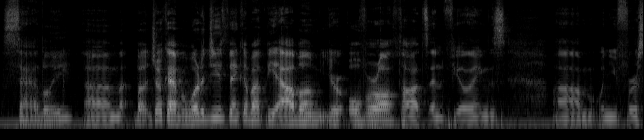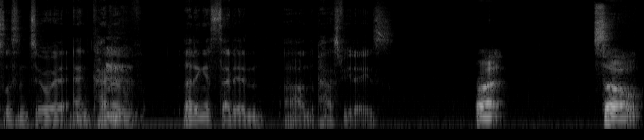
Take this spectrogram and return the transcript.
sadly. Um, but Jokab, what did you think about the album? Your overall thoughts and feelings um, when you first listened to it, and kind of letting it set in uh, the past few days. Right. So,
